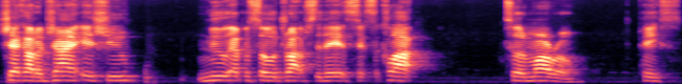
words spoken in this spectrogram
Check out a giant issue. New episode drops today at six o'clock. Till tomorrow. Peace.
